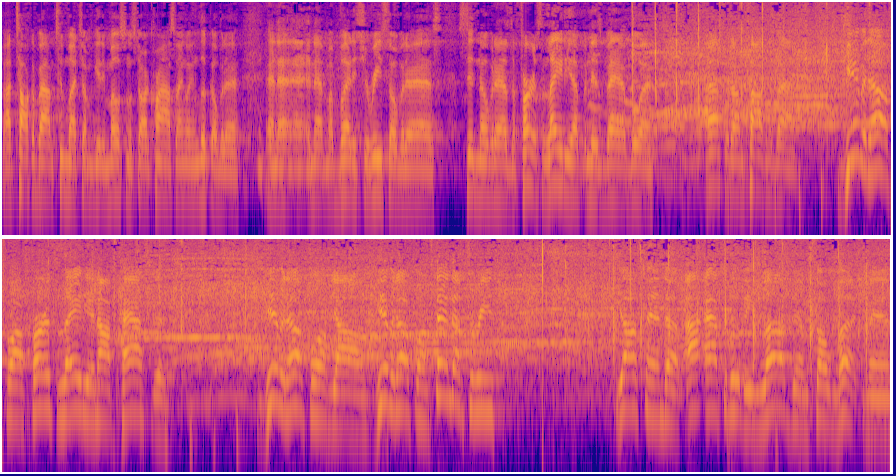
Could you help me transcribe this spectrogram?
If I talk about them too much, I'm getting emotional and start crying, so I ain't to look over there. And, uh, and that my buddy Sharice over there as, sitting over there as the first lady up in this bad boy. That's what I'm talking about. Give it up for our first lady and our pastor. Give it up for them, y'all. Give it up for them. Stand up, Sharice. Y'all stand up. I absolutely love them so much, man.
